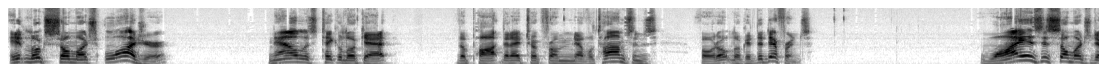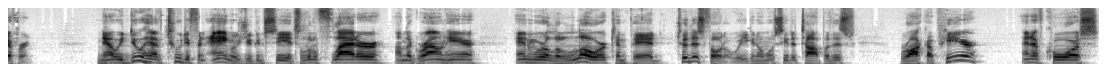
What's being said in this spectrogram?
It looks so much larger. Now let's take a look at the pot that I took from Neville Thompson's photo. Look at the difference. Why is this so much different? Now we do have two different angles. You can see it's a little flatter on the ground here, and we're a little lower compared to this photo, where you can almost see the top of this rock up here, and of course,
